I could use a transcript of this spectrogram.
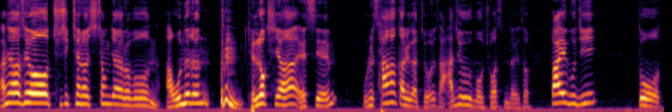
안녕하세요 주식 채널 시청자 여러분. 아 오늘은 갤럭시아 SM 오늘 상한가를 갔죠. 그래서 아주 뭐 좋았습니다. 그래서 5G 또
